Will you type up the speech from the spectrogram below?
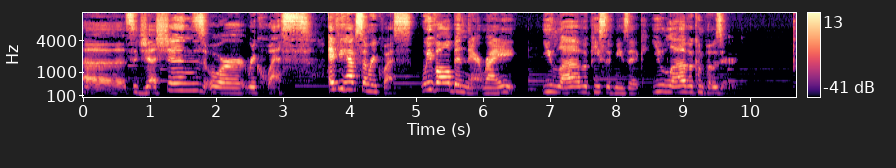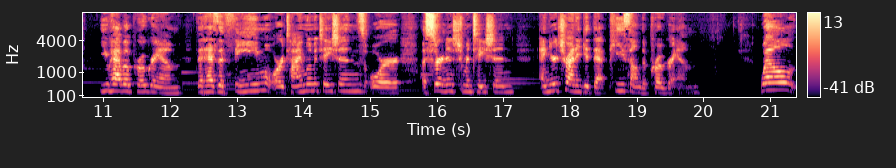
uh, suggestions or requests. If you have some requests, we've all been there, right? You love a piece of music, you love a composer, you have a program that has a theme or time limitations or a certain instrumentation and you're trying to get that piece on the program. Well,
